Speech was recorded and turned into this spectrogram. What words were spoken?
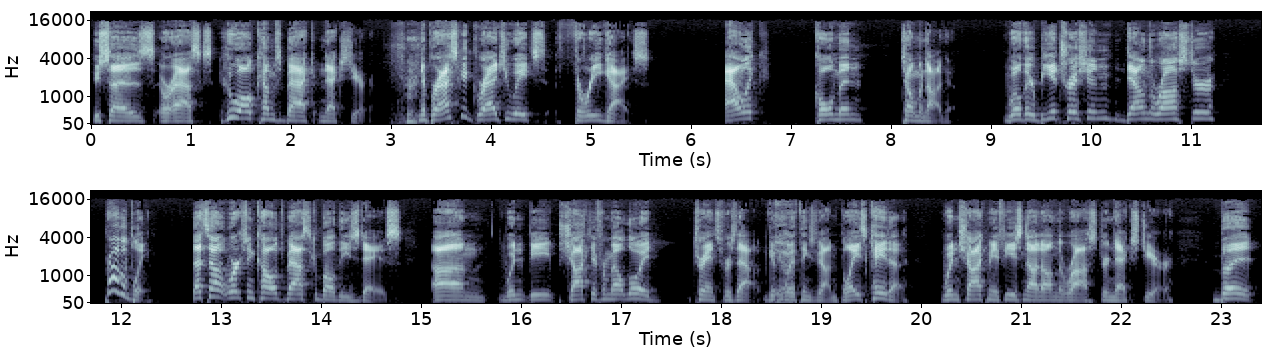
who says or asks, who all comes back next year? Nebraska graduates three guys Allick, Coleman, Tominaga. Will there be attrition down the roster? Probably. That's how it works in college basketball these days. Um, wouldn't be shocked if Ramel Lloyd transfers out, given the way things have gone. Blaise Keita wouldn't shock me if he's not on the roster next year. But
